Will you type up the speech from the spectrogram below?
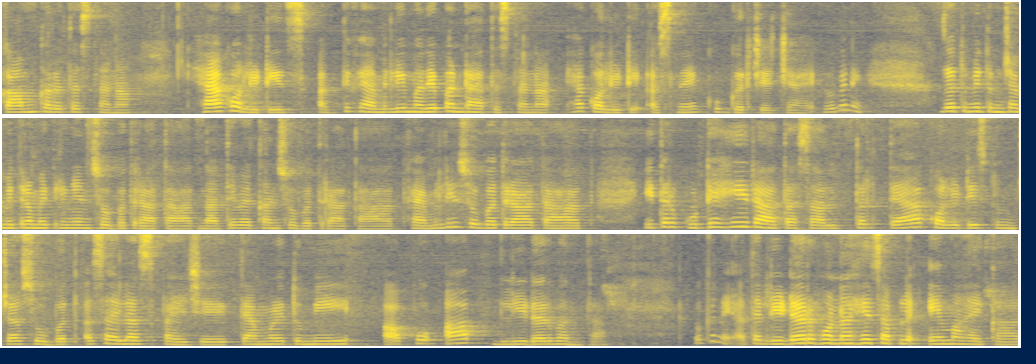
काम करत असताना ह्या क्वालिटीज अगदी फॅमिलीमध्ये पण राहत असताना ह्या क्वालिटी असणे खूप गरजेचे आहे हो का नाही? जर तुम्ही तुमच्या मित्रमैत्रिणींसोबत राहत आहात नातेवाईकांसोबत राहत आहात फॅमिलीसोबत राहत आहात इतर कुठेही राहत असाल तर त्या क्वालिटीज तुमच्यासोबत असायलाच पाहिजे. त्यामुळे तुम्ही आपोआप लीडर बनता. ओके नाही आता लीडर होणं हेच आपलं एम आहे का?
